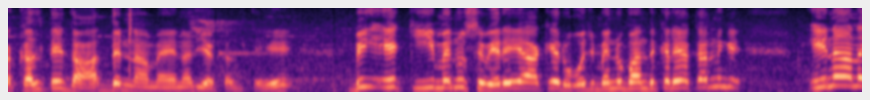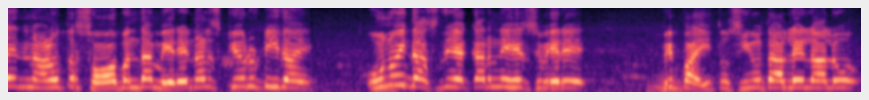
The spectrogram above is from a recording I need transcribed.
ਅਕਲ ਤੇ ਦਾਤ ਦਿੰਨਾ, ਮੈਂ ਇਹਨਾਂ ਦੀ ਅਕਲ ਤੇ, ਵੀ ਇਹ ਕੀ ਮੈਨੂੰ ਸਵੇਰੇ ਆ ਕੇ ਰੋਜ਼ ਮੈਨੂੰ ਬੰਦ ਕਰਿਆ ਕਰਨਗੇ। ਇਹਨਾਂ ਦੇ ਨਾਲੋਂ ਤਾਂ 100 ਬੰਦਾ ਮੇਰੇ ਨਾਲ ਸਿਕਿਉਰਿਟੀ ਦਾ ਏ। ਉਹਨੂੰ ਹੀ ਦੱਸ ਦਿਆ ਕਰਨ ਇਹ ਸਵੇਰੇ ਵੀ ਭਾਈ ਤੁਸੀਂ ਉਹ ਤਾਲੇ ਲਾ ਲਓ,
